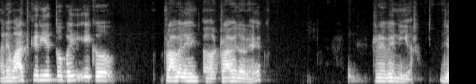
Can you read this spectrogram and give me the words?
અને વાત કરીએ તો ભાઈ એક ટ્રાવેલ ટ્રાવેલર હે ટ્રેવેનિયર જે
